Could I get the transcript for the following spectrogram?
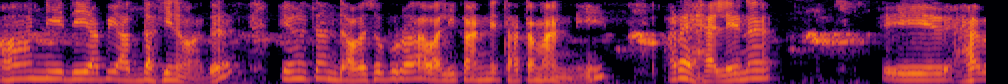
ආන්නේදී අපි අත්දකින්නවද? එහෙම නැත්නම් දවස පුරා වලි කන්නේ තටමන්නේ අර හැලෙන ඒ හැව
